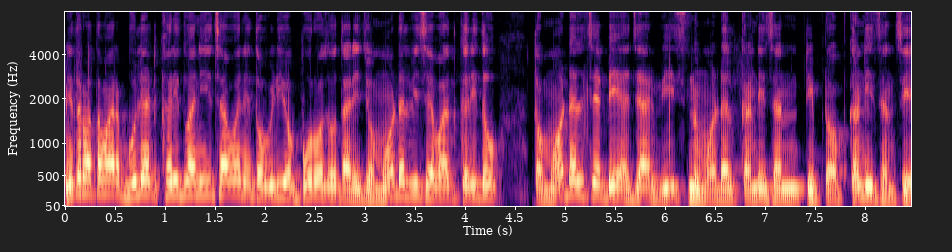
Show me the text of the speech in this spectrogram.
મિત્રો, તમારે બુલેટ ખરીદવાની ઈચ્છા હોય ને તો વીડિયો પૂરો જોતા રહીજો. મોડલ વિશે વાત કરી દઉં. તો મોડલ છે બે હજાર વીસનું મોડલ કન્ડિશન ટીપટોપ કન્ડિશન છે.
